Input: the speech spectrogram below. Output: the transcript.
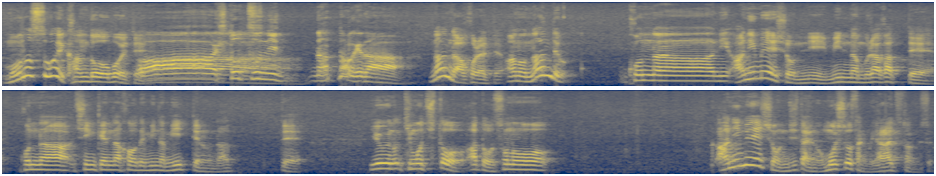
ものすごい感動を覚えて。ああ一つになったわけだ。なんだこれって。あのなんでこんなにアニメーションにみんな群がってこんな真剣な顔でみんな見入ってるんだっていう気持ちとあとそのアニメーション自体の面白さにもやられてたんですよ。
